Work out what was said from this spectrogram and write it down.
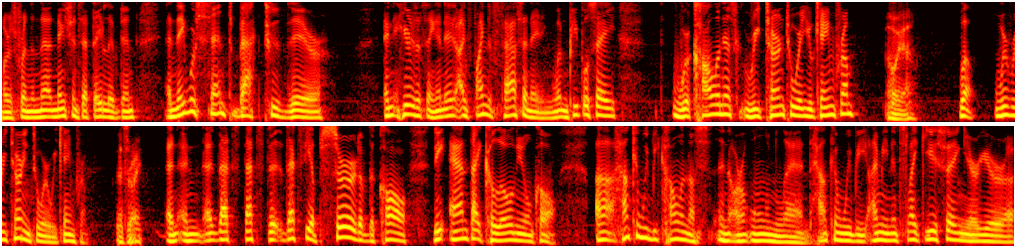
or from the nations that they lived in, and they were sent back to their. And here's the thing, and it, I find it fascinating when people say, "We're colonists, return to where you came from." Oh, yeah. Well, we're returning to where we came from, That's right. and and, and that's that's the that's the absurd of the call, the anti-colonial call. Uh, how can we be colonists in our own land? How can we be? I mean, it's like you saying you're you're uh,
